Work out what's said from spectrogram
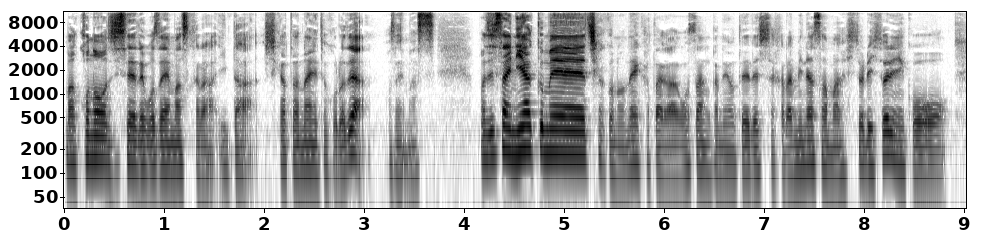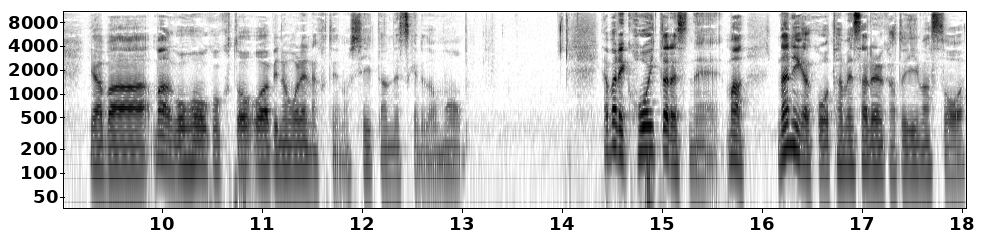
まあ、この時勢でございますから、いた仕方ないところではございます。まあ、実際200名近くのね、方がご参加の予定でしたから、皆様一人一人にこう、いわば、まあ、ご報告とお詫びのご連絡というのをしていたんですけれども、やっぱりこういったですね、まあ、何がこう試されるかと言いますと、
